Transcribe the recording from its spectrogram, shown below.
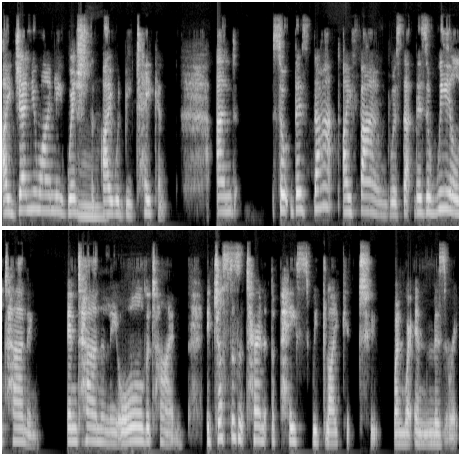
I genuinely wished mm. that I would be taken. And so there's that I found was that there's a wheel turning internally all the time. It just doesn't turn at the pace we'd like it to when we're in misery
